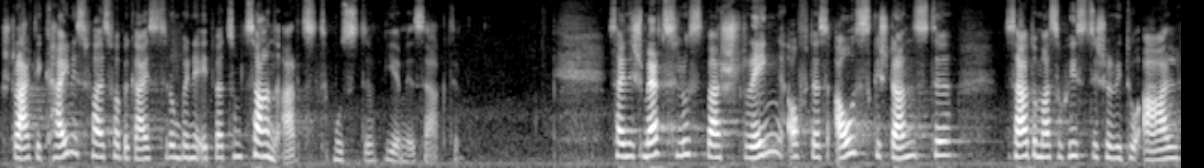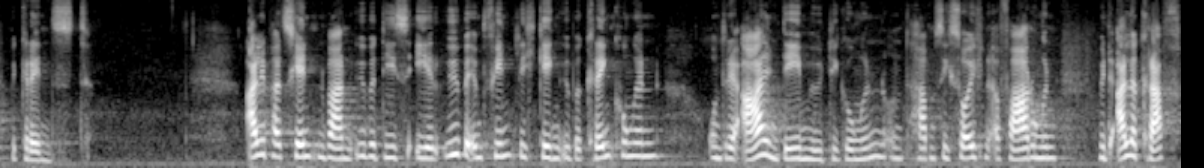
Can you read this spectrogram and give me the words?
strahlte keinesfalls vor Begeisterung, wenn er etwa zum Zahnarzt musste, wie er mir sagte. Seine Schmerzlust war streng auf das ausgestanzte sadomasochistische Ritual begrenzt. Alle Patienten waren überdies eher überempfindlich gegenüber Kränkungen und realen Demütigungen und haben sich solchen Erfahrungen mit aller Kraft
